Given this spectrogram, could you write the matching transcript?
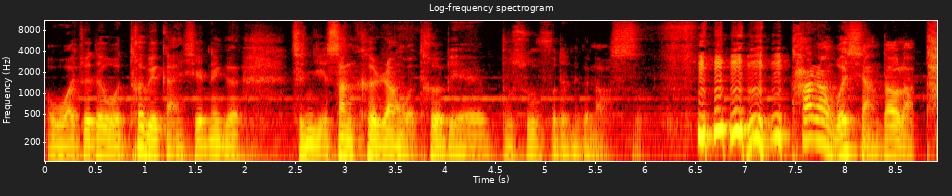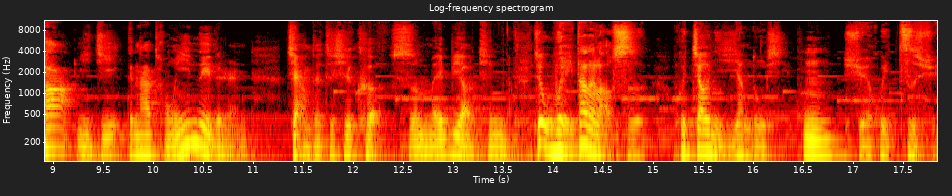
我觉得我特别感谢那个曾经上课让我特别不舒服的那个老师。他让我想到了他以及跟他同一类的人讲的这些课是没必要听的。就伟大的老师会教你一样东西，嗯，学会自学。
